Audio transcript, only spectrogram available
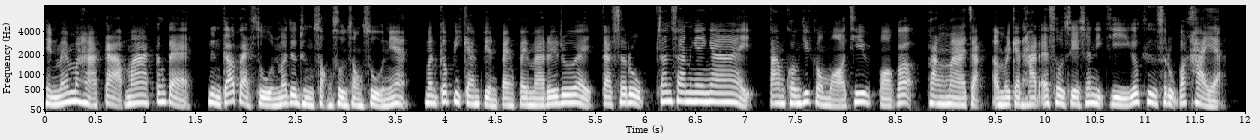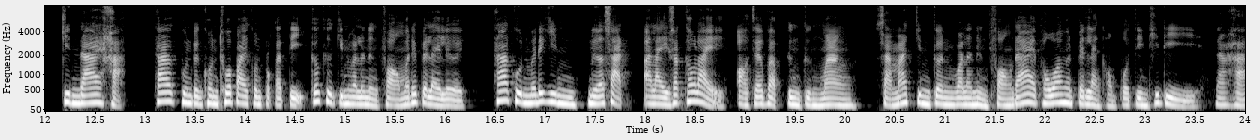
เห็นไหมมหากราบมากตั้งแต่ 1980 มาจนถึง 2020 เนี่ยมันก็มีการเปลี่ยนแปลงไปมาเรื่อยๆ แต่สรุปสั้นๆ ง่ายๆ ตามความคิดของหมอที่หมอก็ฟังมาจาก American Heart Association อีกที ก็คือสรุปว่าไข่อะ กินได้ค่ะถ้าคุณเป็นคนทั่วไปคนปกติ ก็คือกินวันละหนึ่งฟองไม่ได้เป็นไรเลย ถ้าคุณไม่ได้กินเนื้อสัตว์อะไรสักเท่าไหร่ ออกจะแบบกึ่งๆมัง สามารถกินเกินวันละหนึ่งฟองได้ เพราะว่ามันเป็นแหล่งของโปรตีนที่ดีนะคะ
